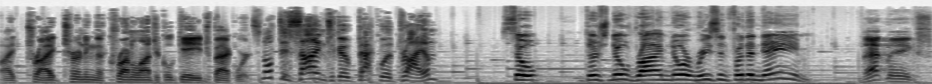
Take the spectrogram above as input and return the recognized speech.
I tried turning the chronological gauge backwards. It's not designed to go backward, Brian. So there's no rhyme nor reason for the name. That makes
